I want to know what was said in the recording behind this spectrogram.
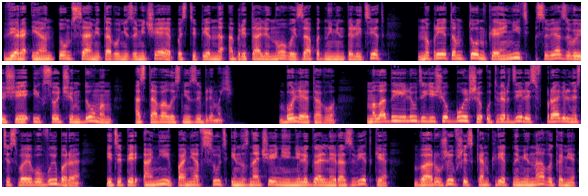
Вера и Антон, сами того не замечая, постепенно обретали новый западный менталитет – но при этом тонкая нить, связывающая их с отчим домом, оставалась незыблемой. Более того, молодые люди еще больше утвердились в правильности своего выбора, и теперь они, поняв суть и назначение нелегальной разведки, вооружившись конкретными навыками,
